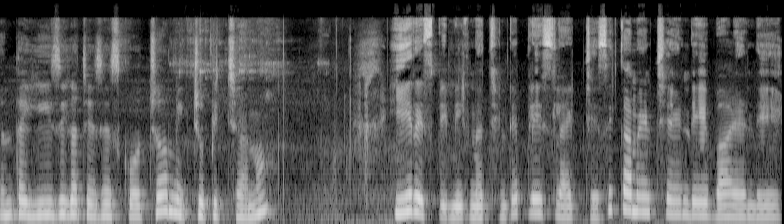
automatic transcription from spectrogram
ఎంత ఈజీగా చేసేసుకోవచ్చో మీకు చూపించాను. ఈ రెసిపీ మీకు నచ్చింటే ప్లీజ్ లైక్ చేసి కమెంట్ చేయండి. బాయ్ అండి.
